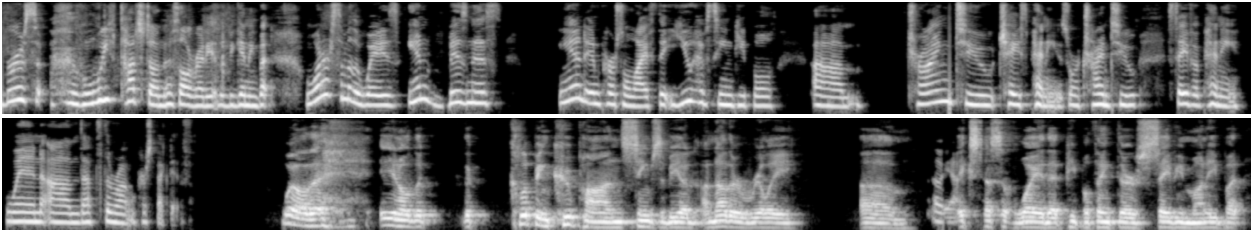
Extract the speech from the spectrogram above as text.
Bruce, we've touched on this already at the beginning, but what are some of the ways in business and in personal life that you have seen people um, trying to chase pennies or trying to save a penny when um, that's the wrong perspective? Well, the, you know, the, the clipping coupons seems to be a, another really um, oh, yeah. excessive way that people think they're saving money. But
